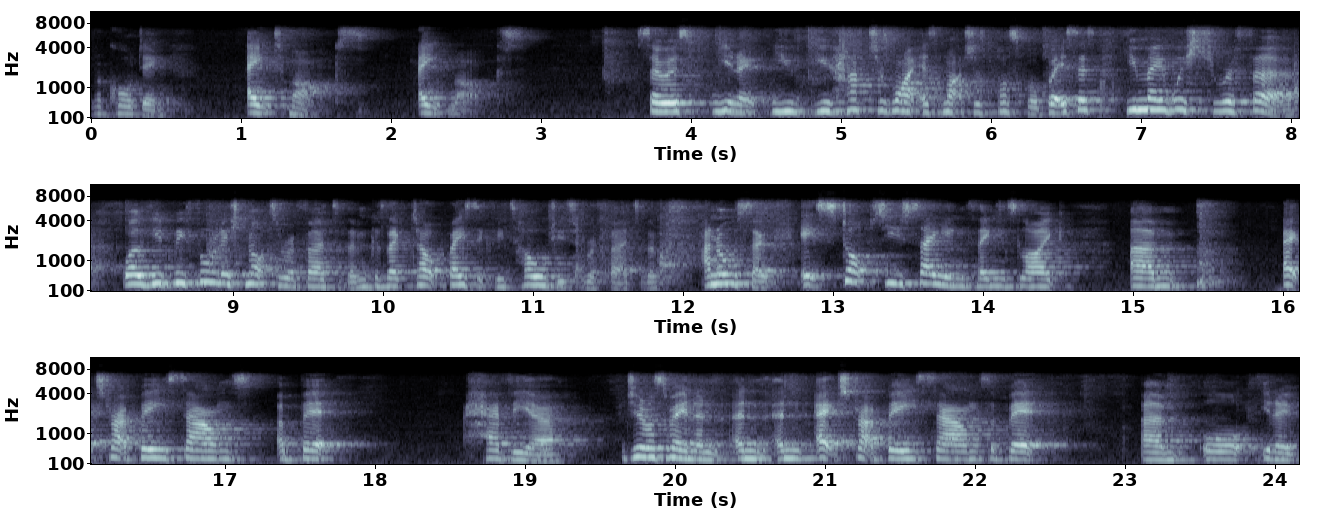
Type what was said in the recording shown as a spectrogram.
recording. Eight marks. Eight marks. So as you know, you, you have to write as much as possible. But it says you may wish to refer. Well, you'd be foolish not to refer to them because they've told, basically told you to refer to them. And also, it stops you saying things like um, extract B sounds a bit heavier. Do you know what I mean? And and, and extract B sounds a bit, um, or you know,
